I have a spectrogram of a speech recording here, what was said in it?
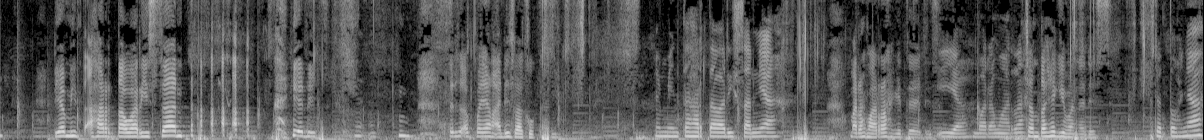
dia minta harta warisan ya Adis terus apa yang Adis lakukan meminta harta warisannya marah-marah gitu ya Adis iya marah-marah contohnya gimana Adis contohnya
